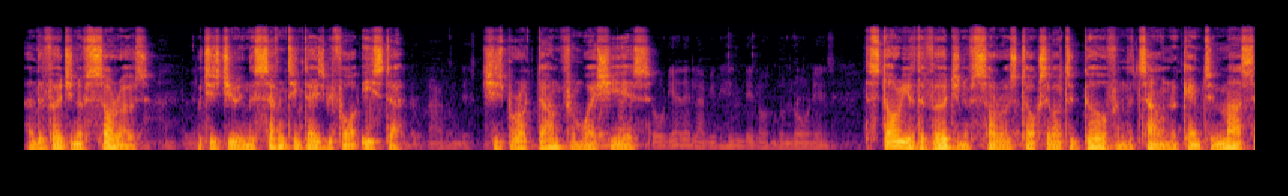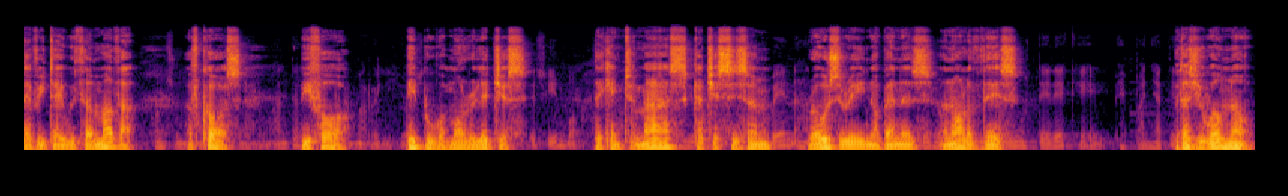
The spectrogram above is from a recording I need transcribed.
and the Virgin of Sorrows, which is during the 17 days before Easter. She's brought down from where she is. The story of the Virgin of Sorrows talks about a girl from the town who came to Mass every day with her mother. Of course, before, people were more religious. They came to Mass, catechism, rosary, novenas, and all of this. But as you well know,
